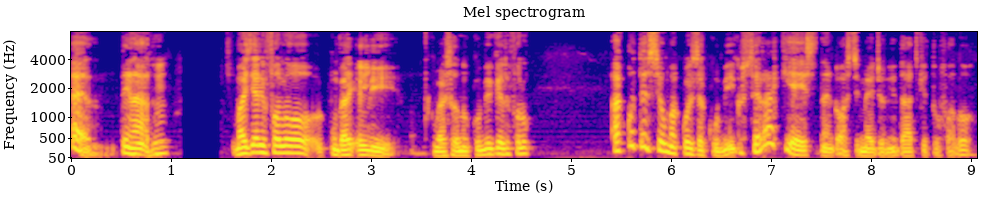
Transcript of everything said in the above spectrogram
é, não tem nada. Uhum. Mas ele falou, ele conversando comigo, ele falou: aconteceu uma coisa comigo, será que é esse negócio de mediunidade que tu falou?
